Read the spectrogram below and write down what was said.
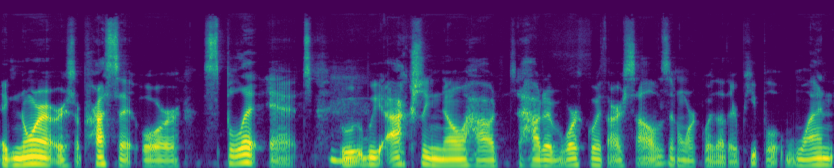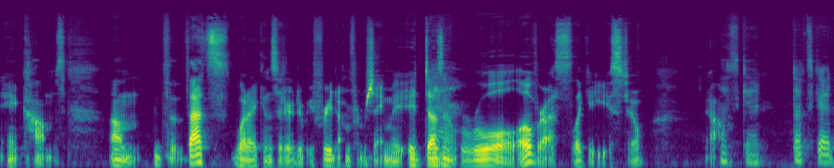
ignore it or suppress it or split it. hmm We actually know how how to work with ourselves and work with other people when it comes. Um, th- that's what I consider to be freedom from shame. It, it doesn't rule over us like it used to. Yeah. that's good. That's good.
